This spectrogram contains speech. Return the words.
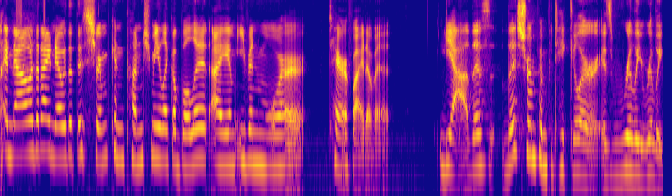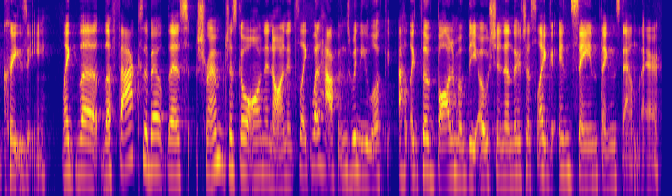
and now that I know that this shrimp can punch me like a bullet, I am even more terrified of it. Yeah, this this shrimp in particular is really really crazy. Like the the facts about this shrimp just go on and on. It's like what happens when you look at like the bottom of the ocean and there's just like insane things down there.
